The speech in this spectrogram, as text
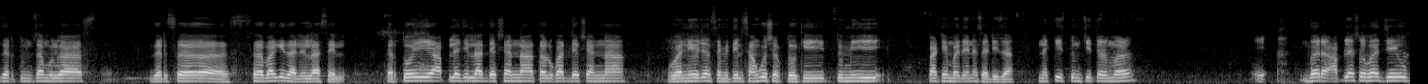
जर तुमचा मुलगा जर स सहभागी झालेला असेल तर तोही आपल्या जिल्हाध्यक्षांना तालुकाध्यक्षांना व नियोजन समितीला सांगू शकतो की तुम्ही पाठिंबा देण्यासाठी जा. नक्कीच तुमची तळमळ बरं आपल्यासोबत जे उप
